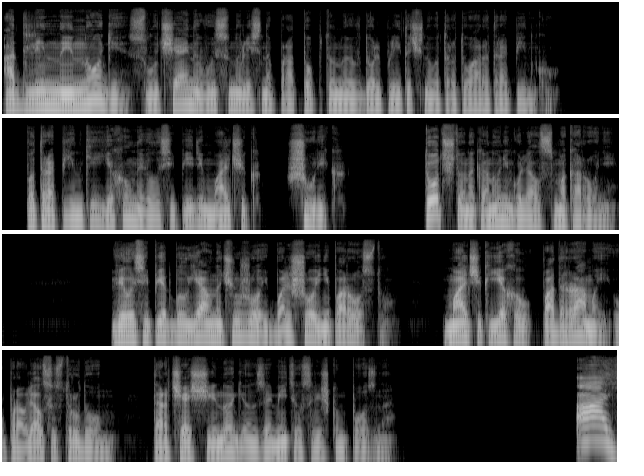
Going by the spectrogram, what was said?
а длинные ноги случайно высунулись на протоптанную вдоль плиточного тротуара тропинку. По тропинке ехал на велосипеде мальчик Шурик. Тот, что накануне гулял с Макарони. Велосипед был явно чужой, большой, не по росту. Мальчик ехал под рамой, управлялся с трудом. Торчащие ноги он заметил слишком поздно. «Ай!»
